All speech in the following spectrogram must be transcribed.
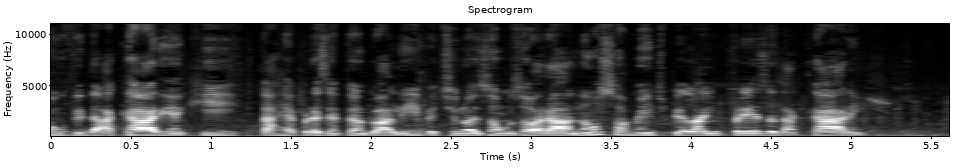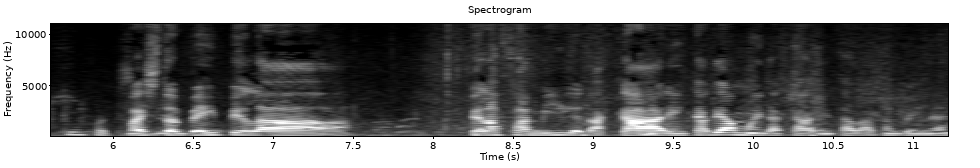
Convidar a Karen aqui, que está representando a Liberty, nós vamos orar não somente pela empresa da Karen, mas também pela, pela família da Karen. Cadê a mãe da Karen? Está lá também, né?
